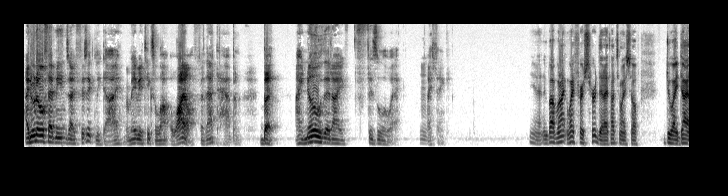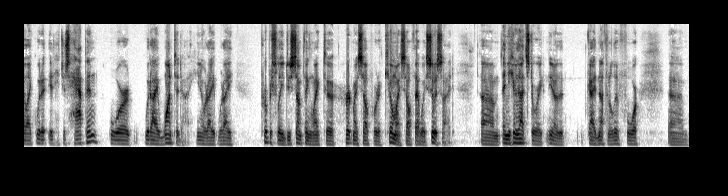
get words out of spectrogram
I don't know if that means I physically die, or maybe it takes a lot a while for that to happen. But I know that I fizzle away. Mm. I think. Yeah, and Bob, when I, when I first heard that, I thought to myself, "Do I die? Like, would it, it just happen, or would I want to die? You know, would I would I purposely do something like to hurt myself or to kill myself that way, suicide?" Um, and you hear that story. You know, the guy had nothing to live for. Um,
